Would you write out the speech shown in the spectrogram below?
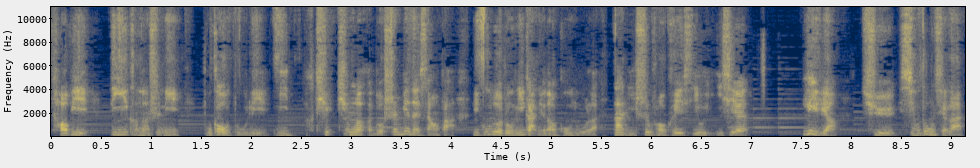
逃避第一可能是你不够独立，你听听了很多身边的想法，你工作中你感觉到孤独了，那你是否可以有一些力量去行动起来，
